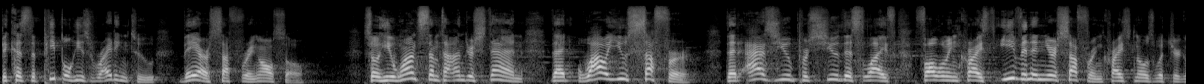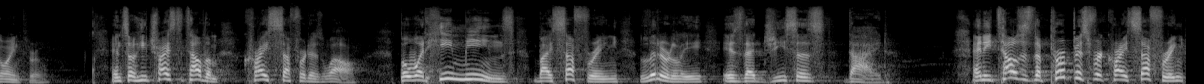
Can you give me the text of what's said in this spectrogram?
because the people he's writing to, they are suffering also. So he wants them to understand that while you suffer, that as you pursue this life following Christ, even in your suffering, Christ knows what you're going through. And so he tries to tell them Christ suffered as well. But what he means by suffering, literally, is that Jesus died. And he tells us the purpose for Christ's suffering,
